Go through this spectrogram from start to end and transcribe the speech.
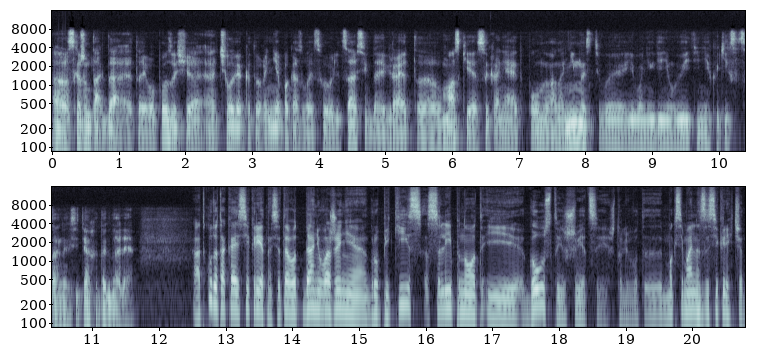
А, скажем так, да, это его прозвище. Э, человек, который не показывает своего лица, всегда играет э, в маске, сохраняет полную анонимность, вы его нигде не увидите ни в каких социальных сетях и так далее. Откуда такая секретность? Это вот дань уважения группе Kiss, Slipknot и Ghost из Швеции, что ли? Вот э, максимально засекречен.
